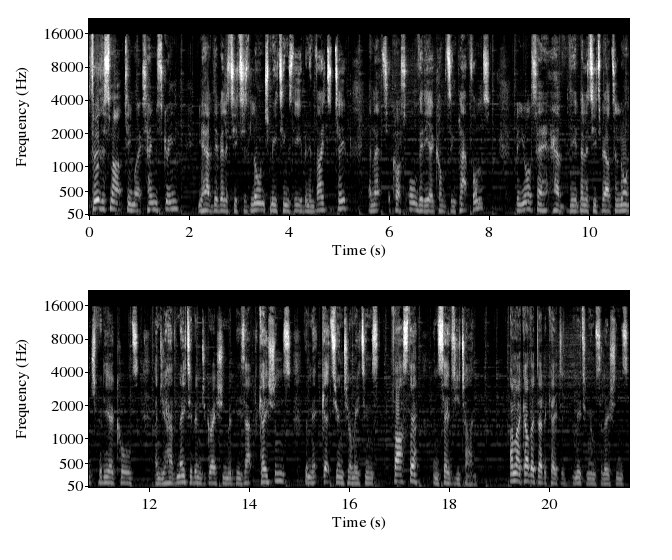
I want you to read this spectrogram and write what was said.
Through the Smart Teamworks home screen, you have the ability to launch meetings that you've been invited to, and that's across all video conferencing platforms but you also have the ability to be able to launch video calls and you have native integration with these applications that gets you into your meetings faster and saves you time. Unlike other dedicated meeting room solutions,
